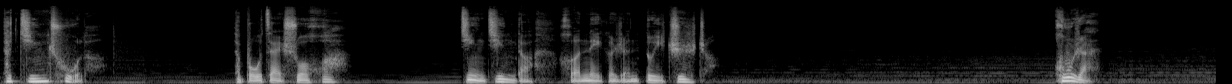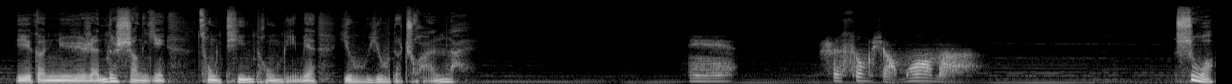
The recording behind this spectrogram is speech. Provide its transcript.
他惊触了，他不再说话，静静的和那个人对峙着。忽然，一个女人的声音从听筒里面悠悠的传来：“你是宋小沫吗？”“是我，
